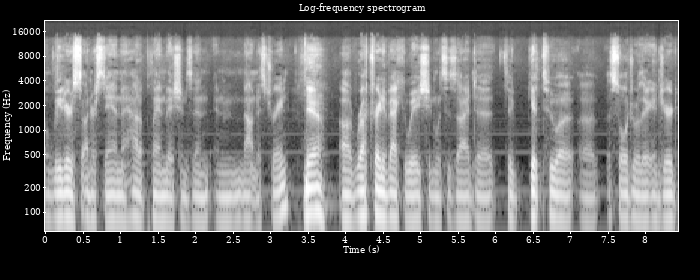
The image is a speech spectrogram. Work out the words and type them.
uh, to understand how to plan missions in, in mountainous terrain. Yeah. Uh, rough terrain evacuation was designed to, to get to a, a, a soldier where they're injured,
